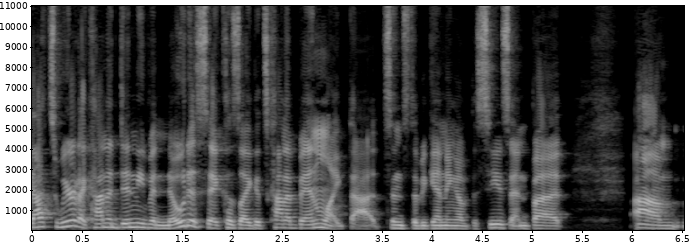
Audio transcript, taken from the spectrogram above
that's weird. I kind of didn't even notice it because like it's kind of been like that since the beginning of the season. But um,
